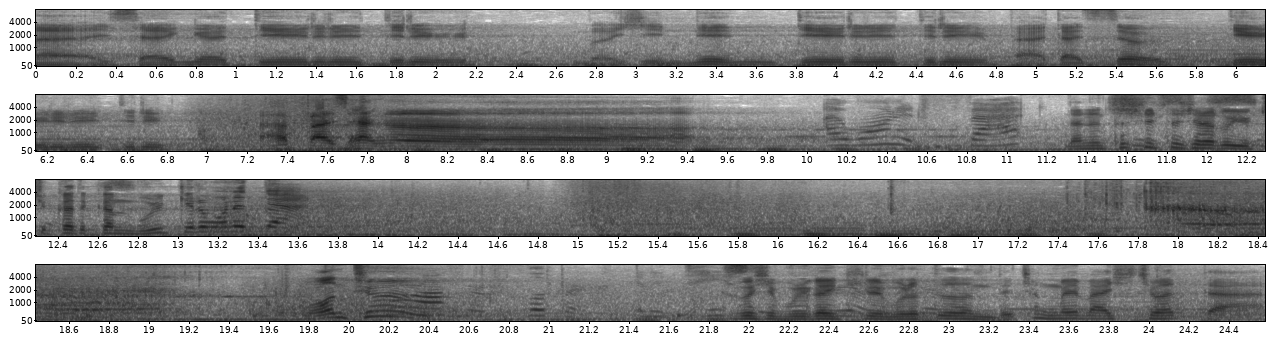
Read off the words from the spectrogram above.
아빠 상어 뚜루루뚜루 멋있는 뚜루루뚜루 바닷속 뚜루루뚜루 아빠 상어. 나는 토실토실하고 육즙 가득한 물개를 원했다! 원투! 그것이 물갈퀴를 really 물어 good. 뜯었는데 정말 맛이 좋았다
